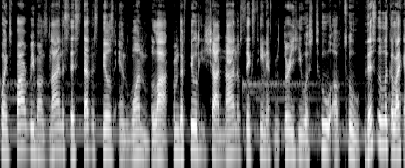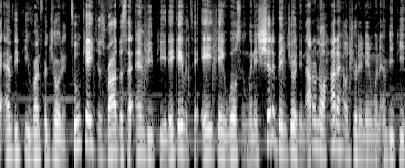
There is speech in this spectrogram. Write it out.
points, 5 rebounds, 9 assists, 7 steals, and 1 block. From the field, he shot 9 of 16, and from 3, he was 2 of 2. This is looking like an MVP run for Jordan. 2K just robbed us an MVP. They gave it to A'ja Wilson when it should have been Jordan. I don't know how the hell Jordan didn't win MVP.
